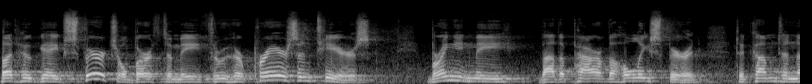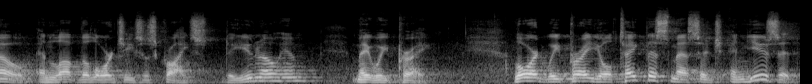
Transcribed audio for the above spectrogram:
but who gave spiritual birth to me through her prayers and tears bringing me by the power of the Holy Spirit to come to know and love the Lord Jesus Christ. Do you know him? May we pray. Lord, we pray you'll take this message and use it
